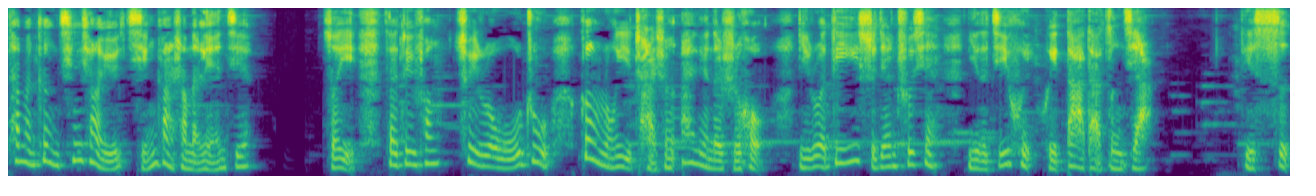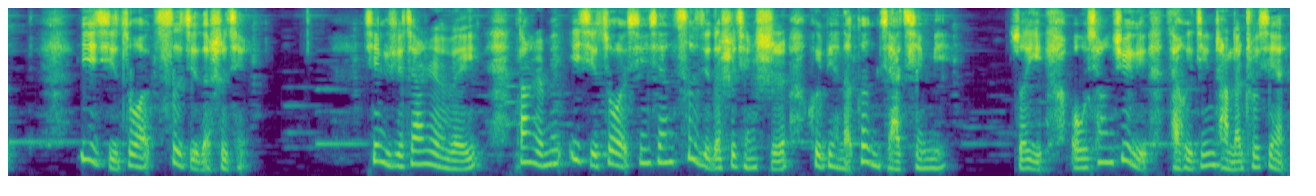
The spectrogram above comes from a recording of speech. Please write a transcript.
他们更倾向于情感上的连接。所以在对方脆弱无助、更容易产生爱恋的时候，你若第一时间出现，你的机会会大大增加。第四，一起做刺激的事情。心理学家认为，当人们一起做新鲜刺激的事情时，会变得更加亲密。所以，偶像剧里才会经常的出现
